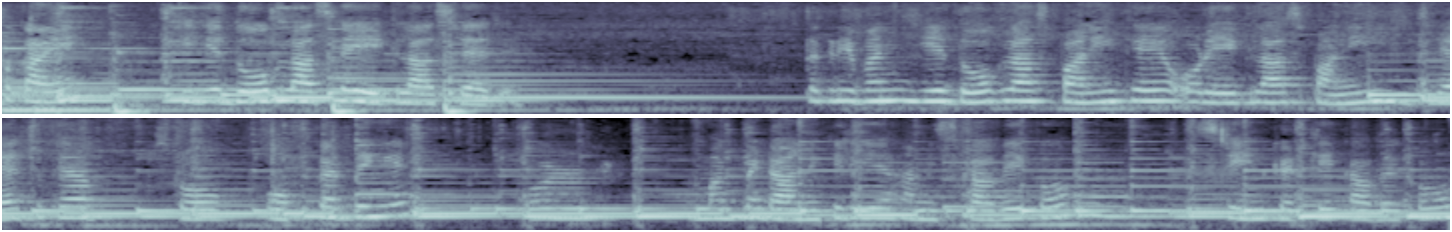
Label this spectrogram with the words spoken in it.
पकाएँ कि ये दो गिलास का एक गिलास रह जाए। तकरीबन ये दो गिलास पानी थे और एक गिलास पानी रह चुका है। स्टोव ऑफ़ कर देंगे और मग में डालने के लिए हम इस कावे को स्टेन करके कावे को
